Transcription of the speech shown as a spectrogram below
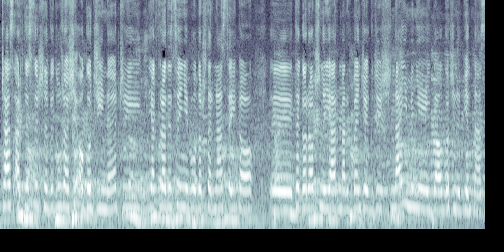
czas artystyczny wydłuża się o godzinę, czyli jak tradycyjnie było do 14, to e, tegoroczny jarmark będzie gdzieś najmniej do godziny 15.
